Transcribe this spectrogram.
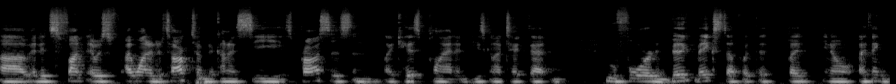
Uh, and it's fun. It was I wanted to talk to him to kind of see his process and like his plan, and he's going to take that and move forward and big, make stuff with it. But you know, I think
